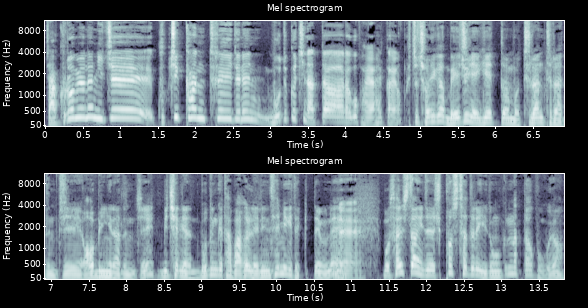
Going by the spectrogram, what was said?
자, 그러면은 이제 굵직한 트레이드는 모두 끝이 났다라고 봐야 할까요? 그렇죠. 저희가 매주 얘기했던 뭐 드란트라든지 어빙이라든지 미첼이라든지 모든 게 다 막을 내린 셈이게 됐기 때문에 네. 뭐 사실상 이제 슈퍼스타들의 이동은 끝났다고 보고요.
